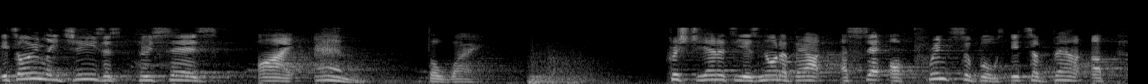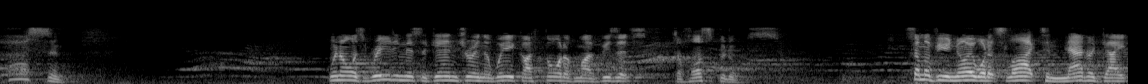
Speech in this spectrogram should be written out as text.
it's only Jesus who says, I am the way. Christianity is not about a set of principles, it's about a person. When I was reading this again during the week, I thought of my visits to hospitals. Some of you know what it's like to navigate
